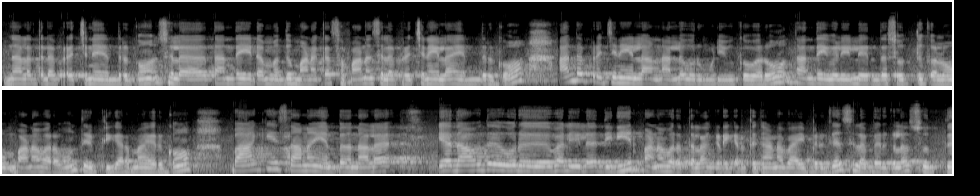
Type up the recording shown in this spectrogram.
நலத்தில் பிரச்சனை இருந்திருக்கும். சில தந்தையிடம் வந்து மனக்கசப்பான சில பிரச்சனையெல்லாம் இருந்திருக்கும். அந்த பிரச்சனையெல்லாம் நல்ல ஒரு முடிவுக்கு வரும். தந்தை வழியில் இருந்த சொத்துக்களும் பண வரவும் திருப்திகரமாக இருக்கும். பாக்கியஸ்தானம் என்பதனால ஏதாவது ஒரு வழியில் திடீர் பணவரத்தெல்லாம் கிடைக்கிறதுக்கான வாய்ப்பு இருக்குது சில பேருக்கெல்லாம் சொத்து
